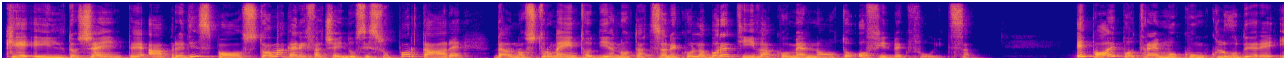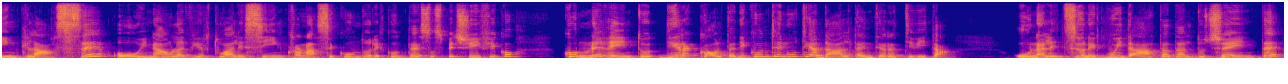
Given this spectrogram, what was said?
che il docente ha predisposto, magari facendosi supportare da uno strumento di annotazione collaborativa come Annoto o Feedback Fruits. E poi potremmo concludere in classe o in aula virtuale sincrona, secondo il contesto specifico, con un evento di raccolta di contenuti ad alta interattività, una lezione guidata dal docente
